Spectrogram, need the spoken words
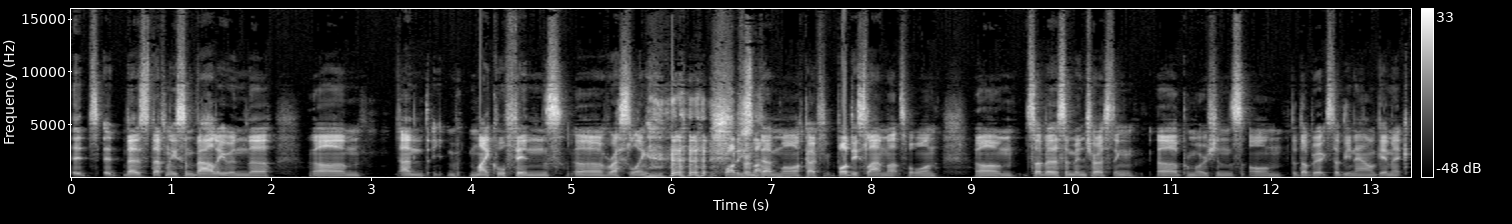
it's it, there's definitely some value in the um, and Michael Finn's uh, wrestling Body from Slam. Denmark. I th- Body Slam, that's the one. Um, so there's some interesting uh, promotions on the WXW now gimmick.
